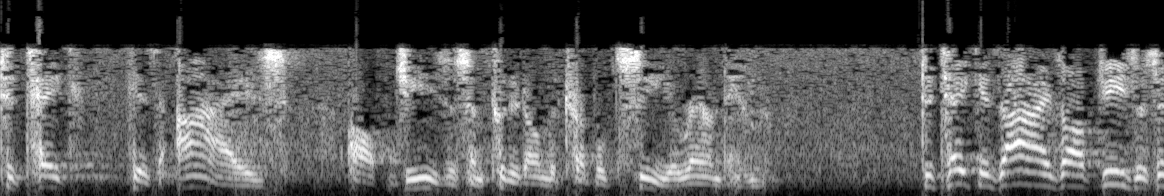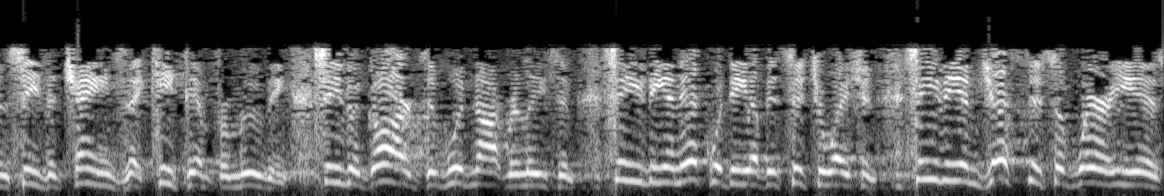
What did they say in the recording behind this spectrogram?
to take his eyes off Jesus and put it on the troubled sea around him to take his eyes off Jesus and see the chains that keep him from moving, see the guards that would not release him, see the inequity of his situation, see the injustice of where he is,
